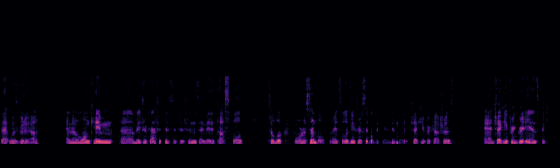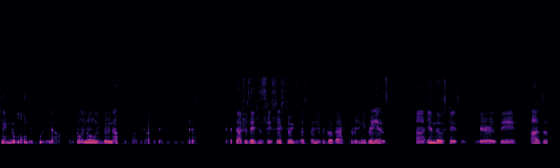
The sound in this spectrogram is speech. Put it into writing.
that was good enough. And then along came uh, major kashrus institutions and made it possible to look for a symbol, right? So looking for a symbol became a new mode of checking for kashrus, and checking for ingredients became no longer good enough. But it's only no longer good enough because the kashrus agencies exist. If the kashrus agency ceased to exist, then you could go back to reading ingredients. Uh, in those cases where the odds of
